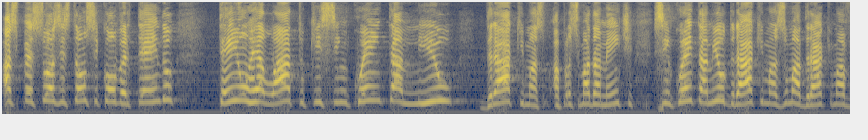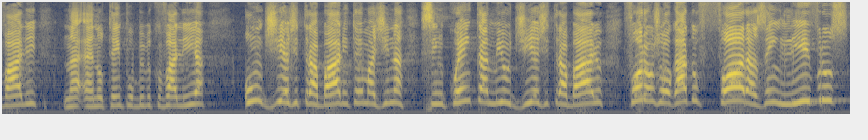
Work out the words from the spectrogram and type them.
as pessoas estão se convertendo. Tem um relato que 50 mil dracmas, aproximadamente 50 mil dracmas, uma dracma vale, é, no tempo bíblico valia um dia de trabalho, então imagina 50 mil dias de trabalho foram jogados fora em livros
